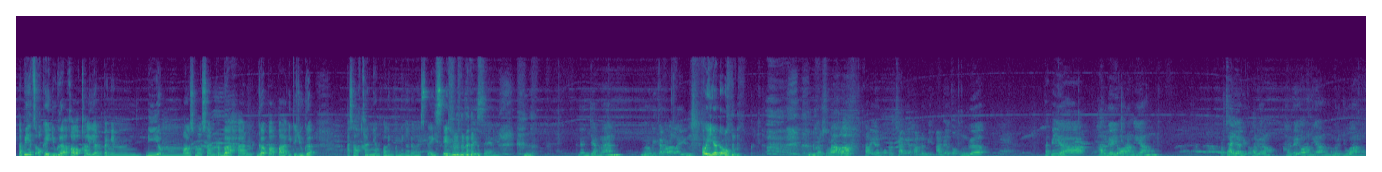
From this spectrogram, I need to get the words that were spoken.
Tapi it's okay juga kalau kalian pengen diem males-malesan rebahan gak apa-apa itu juga. Asalkan yang paling penting adalah stay safe stay sane. Dan jangan merugikan orang lain. Oh iya dong. Terserah lah kalian mau percaya pandemi ada atau enggak. Tapi ya hargai orang yang percaya gitu. Hargai orang hargai orang yang berjuang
